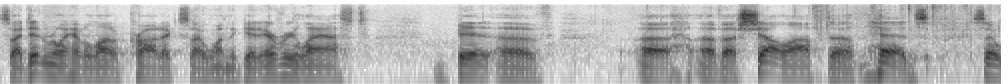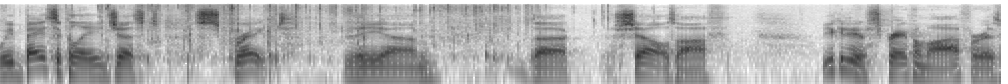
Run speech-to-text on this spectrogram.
So I didn't really have a lot of product, so I wanted to get every last bit of, uh, of a shell off the heads. So we basically just scraped the, um, the shells off. You could either scrape them off, or as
